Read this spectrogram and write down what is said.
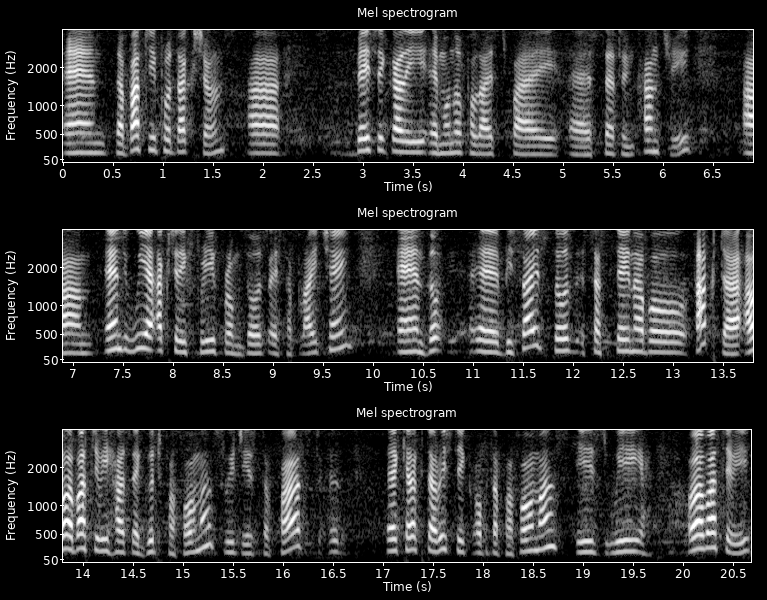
and the battery productions are basically uh, monopolized by a certain country. Um, and we are actually free from those uh, supply chain. And th- uh, besides those sustainable factor, our battery has a good performance, which is the first uh, characteristic of the performance is we our battery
